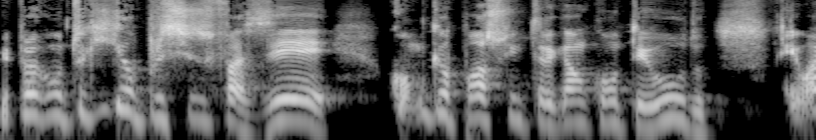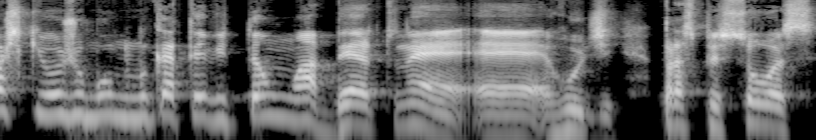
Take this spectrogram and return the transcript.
me perguntam o que, que eu preciso fazer, como que eu posso entregar um conteúdo. Eu acho que hoje o mundo nunca teve tão aberto, né, é, Rude, para as pessoas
